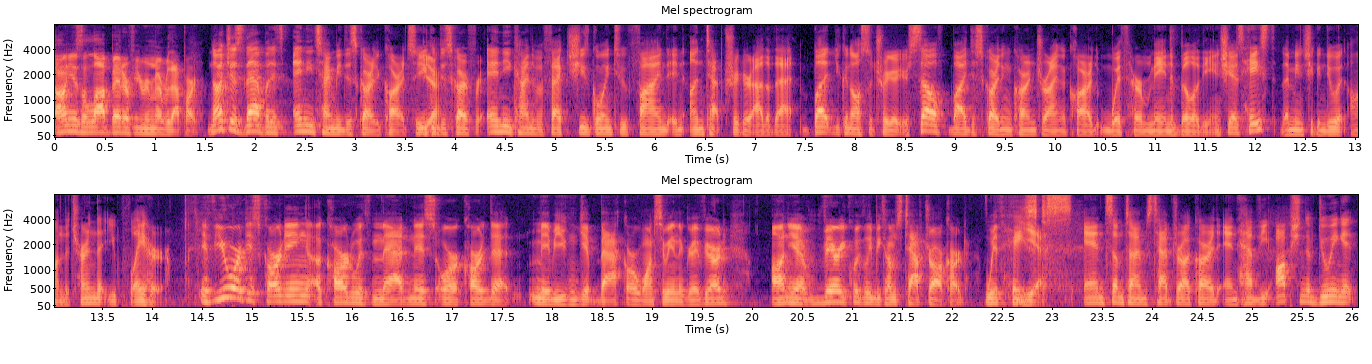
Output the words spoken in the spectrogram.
Anje's a lot better if you remember that part. Not just that, but it's anytime you discard a card. So you Yeah. can discard for any kind of effect. She's going to find an untapped trigger out of that. But you can also trigger it yourself by discarding a card and drawing a card with her main ability. And she has haste. That means she can do it on the turn that you play her. If you are discarding a card with madness or a card that maybe you can get back or wants to be in the graveyard, Anje very quickly becomes tap draw card with haste. Yes. And sometimes tap draw card and have the option of doing it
